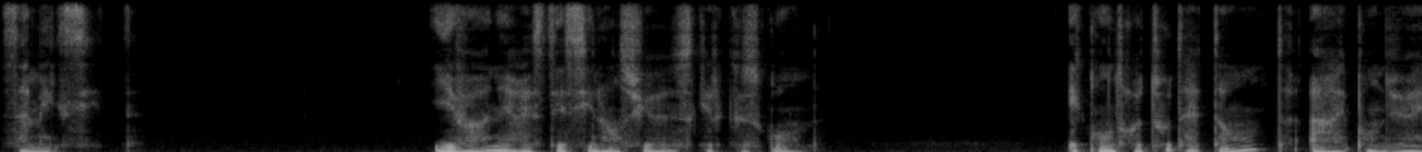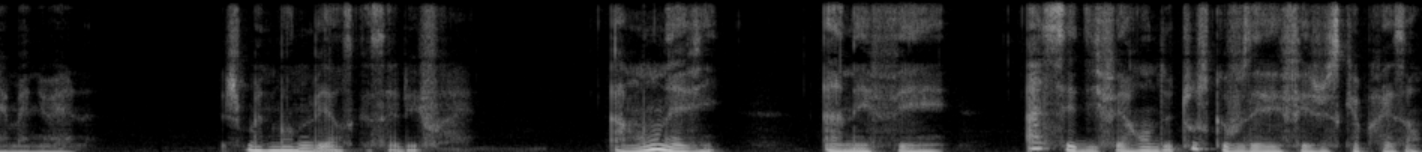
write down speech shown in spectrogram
Ça m'excite. Yvonne est restée silencieuse quelques secondes et contre toute attente a répondu Emmanuel. Je me demande bien ce que ça lui ferait. À mon avis, un effet assez différent de tout ce que vous avez fait jusqu'à présent.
